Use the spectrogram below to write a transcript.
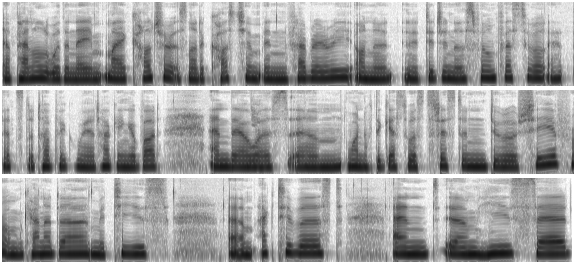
a panel with the name My Culture is Not a Costume in February on a, an Indigenous Film Festival. Uh, that's the topic we're talking about. And there yeah. was um, one of the guests was Tristan Durocher from Canada, Métis um, activist. And um, he said,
